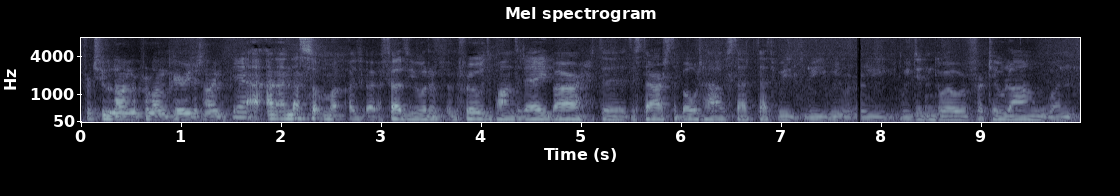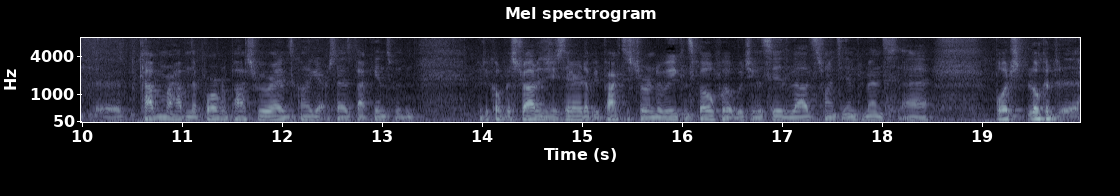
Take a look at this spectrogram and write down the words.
for too long a prolonged period of time. Yeah and, and that's something I, I felt you would have improved upon today bar the, the starts the both halves that, that we, we, we, we didn't go over for too long when uh, Cavan were having the purple patch. We were able to kind of get ourselves back into it. And, with a couple of strategies there that we practiced during the week and spoke with, which you can see the lads trying to implement. Uh, but look at uh,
